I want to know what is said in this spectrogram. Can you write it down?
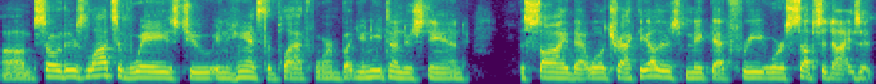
Um, so there's lots of ways to enhance the platform, but you need to understand the side that will attract the others, make that free or subsidize it.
